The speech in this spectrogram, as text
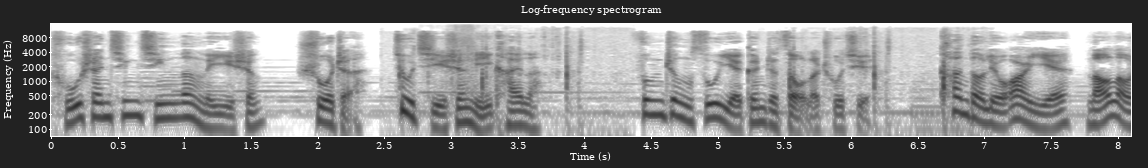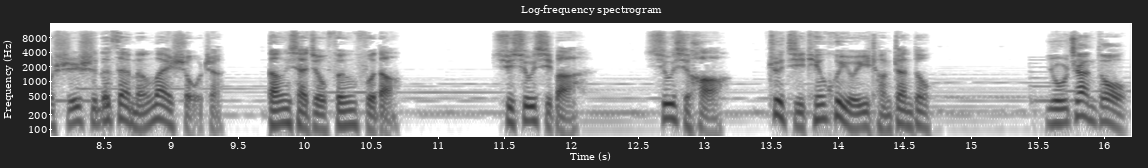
涂山轻轻嗯了一声，说着就起身离开了。风正苏也跟着走了出去，看到柳二爷老老实实的在门外守着，当下就吩咐道：“去休息吧。”休息好，这几天会有一场战斗。有战斗？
